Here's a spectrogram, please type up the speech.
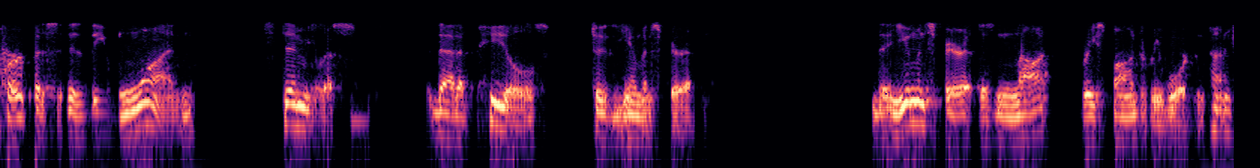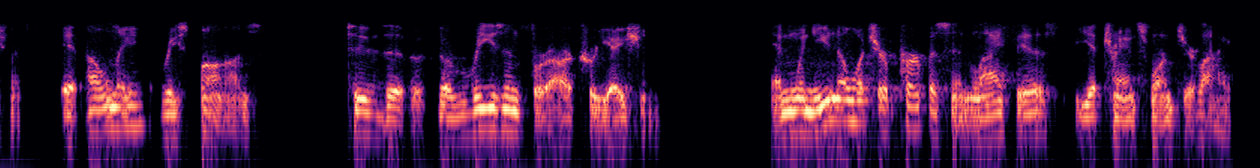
purpose is the one stimulus that appeals to the human spirit. The human spirit does not respond to reward and punishment. It only responds to the, the reason for our creation. And when you know what your purpose in life is, it transforms your life.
